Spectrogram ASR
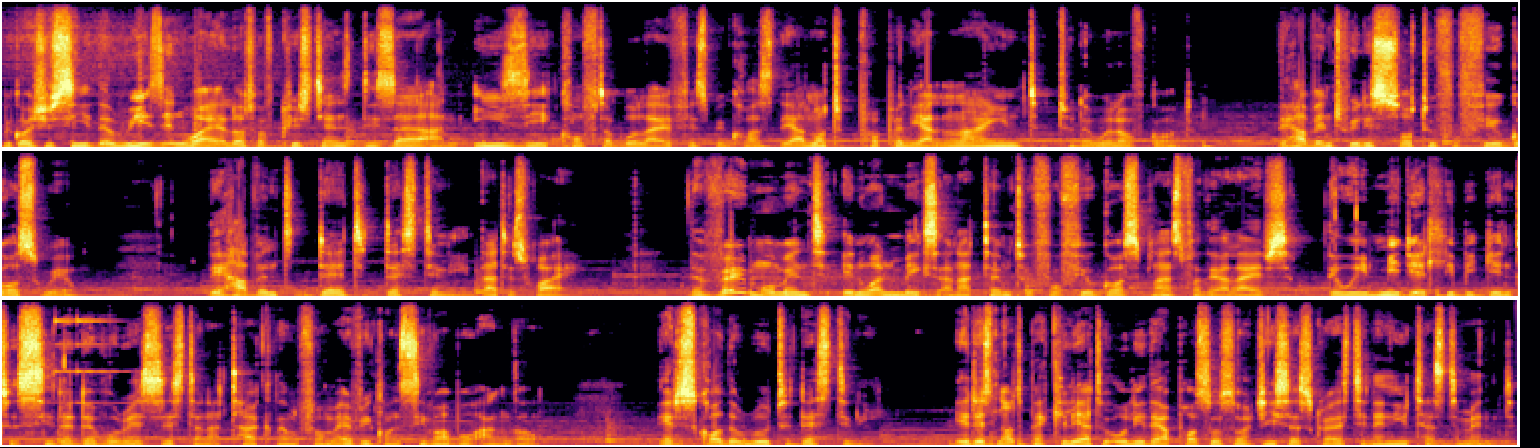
Because you see, the reason why a lot of Christians desire an easy, comfortable life is because they are not properly aligned to the will of God. They haven't really sought to fulfill God's will. They haven't dared destiny, that is why. The very moment anyone makes an attempt to fulfill God's plans for their lives, they will immediately begin to see the devil resist and attack them from every conceivable angle. It is called the road to destiny. It is not peculiar to only the apostles of Jesus Christ in the New Testament.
